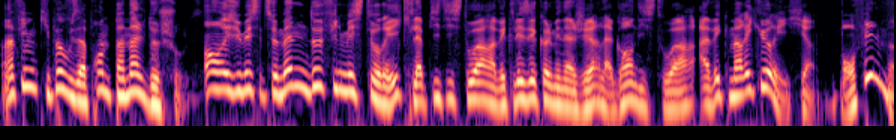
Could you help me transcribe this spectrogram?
un film qui peut vous apprendre pas mal de choses. En résumé cette semaine, deux films historiques, la petite histoire avec les écoles ménagères, la grande histoire avec Marie Curie. Bon film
